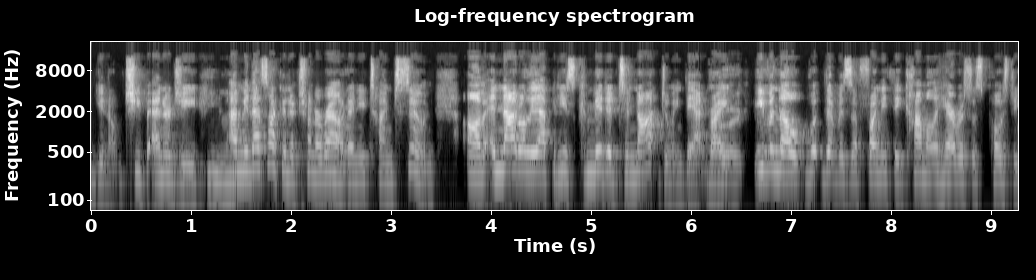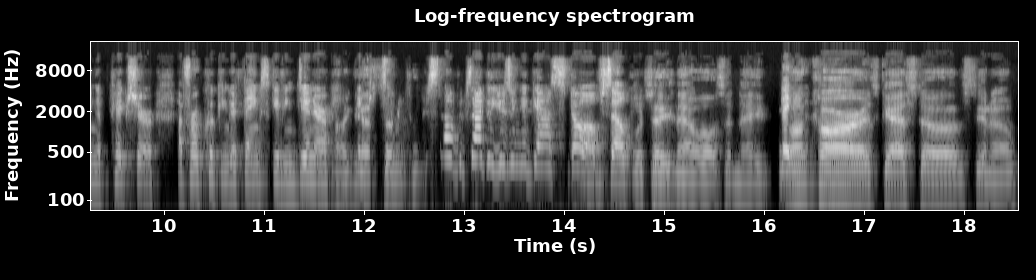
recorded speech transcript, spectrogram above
you know, cheap energy. Mm-hmm. I mean, that's not going to turn around no. anytime soon. Um, and not only that, but he's committed to not doing that, right? right? Even though there was a funny thing, Kamala Harris was posting a picture of her cooking a Thanksgiving dinner. Oh, gas stove. exactly, using a gas stove. So, let's now all of a sudden, hey, they, long cars, gas stoves, you know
